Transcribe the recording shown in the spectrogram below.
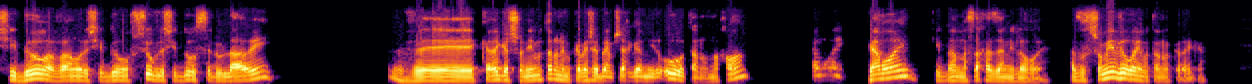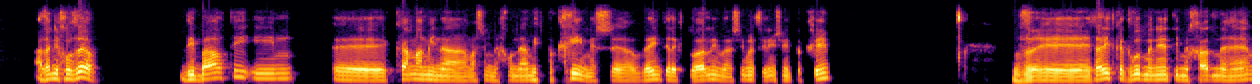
בשידור, עברנו לשידור, שוב לשידור סלולרי, וכרגע שומעים אותנו, אני מקווה שבהמשך גם יראו אותנו, נכון? גם רואים. גם רואים? כי במסך הזה אני לא רואה. אז שומעים ורואים אותנו כרגע. אז אני חוזר, דיברתי עם אה, כמה מן ה, מה שמכונה המתפכחים, יש הרבה אינטלקטואלים ואנשים רציניים שמתפכחים, והייתה לי התכתבות מעניינת עם אחד מהם,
